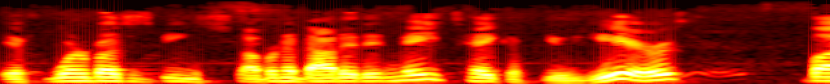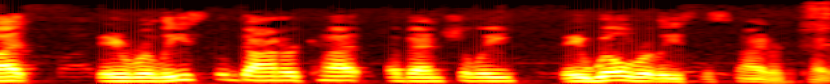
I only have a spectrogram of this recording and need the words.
if Warner Bros. is being stubborn about it, it may take a few years, but they release the Donner cut eventually. They will release the Snyder cut.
